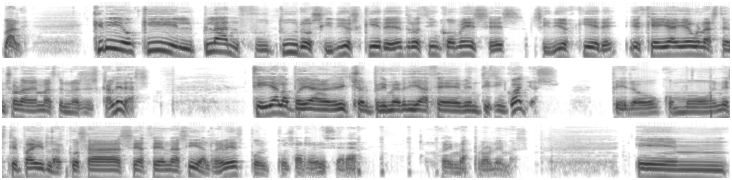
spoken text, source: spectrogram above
Vale. Creo que el plan futuro, si Dios quiere, dentro de cinco meses, si Dios quiere, es que haya un ascensor además de unas escaleras. Que ya lo podían haber dicho el primer día hace 25 años. Pero como en este país las cosas se hacen así, al revés, pues, pues al revés se hará. No hay más problemas. Em,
